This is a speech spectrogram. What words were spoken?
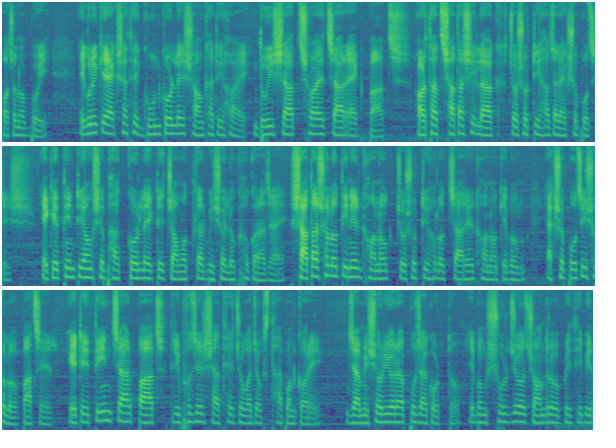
পঁচানব্বই, এগুলিকে একসাথে গুণ করলে সংখ্যাটি হয় দুই সাত ছয় চার এক পাঁচ, অর্থাৎ সাতাশি লাখ চৌষট্টি হাজার একশো পঁচিশ। একে তিনটি অংশে ভাগ করলে একটি চমৎকার বিষয় লক্ষ্য করা যায়। সাতাশ হলো তিনের ঘনক, চৌষট্টি হলো চারের ঘনক এবং একশো পঁচিশ হলো পাঁচের। এটি তিন, চার, পাঁচ ত্রিভুজের সাথে যোগাযোগ স্থাপন করে, যা মিশরীয়রা পূজা করত এবং সূর্য, চন্দ্র পৃথিবীর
